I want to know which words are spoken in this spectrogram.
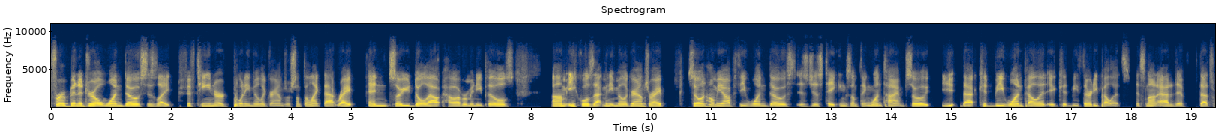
for a Benadryl, one dose is like 15 or 20 milligrams or something like that, right? And so you dole out however many pills um, equals that many milligrams, right? So in homeopathy, one dose is just taking something one time. So you, that could be one pellet, it could be 30 pellets. It's not additive. That's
